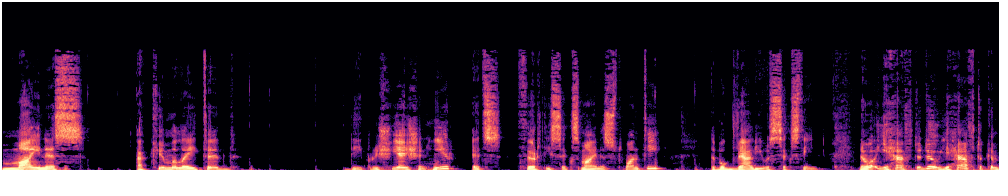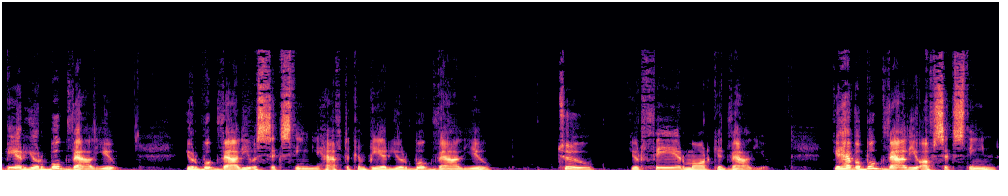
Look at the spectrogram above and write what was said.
minus accumulated depreciation. Here, it's 36 minus 20. The book value is 16. Now, what you have to do, you have to compare your book value. Your book value is 16. You have to compare your book value to your fair market value. You have a book value of 16,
